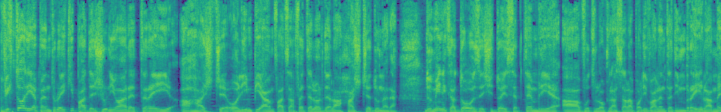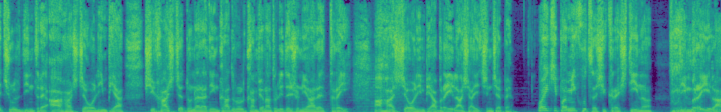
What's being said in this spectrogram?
Victorie pentru echipa de junioare 3 AHC Olimpia în fața fetelor de la HC Dunărea. Duminică 22 septembrie a avut loc la sala polivalentă din Brăila meciul dintre AHC Olimpia și HC Dunărea din cadrul campionatului de junioare 3. AHC Olimpia Brăila, așa aici începe. O echipă micuță și creștină din Brăila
